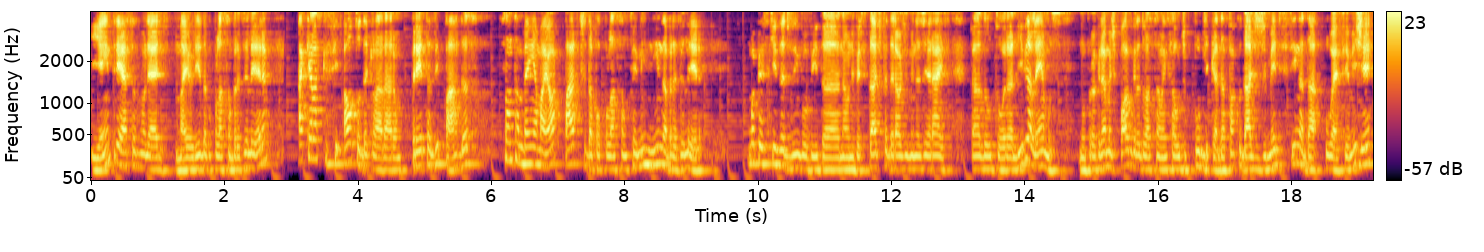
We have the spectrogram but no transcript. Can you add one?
E entre essas mulheres, maioria da população brasileira, aquelas que se autodeclararam pretas e pardas são também a maior parte da população feminina brasileira, uma pesquisa desenvolvida na Universidade Federal de Minas Gerais pela doutora Lívia Lemos, no programa de pós-graduação em saúde pública da Faculdade de Medicina da UFMG,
